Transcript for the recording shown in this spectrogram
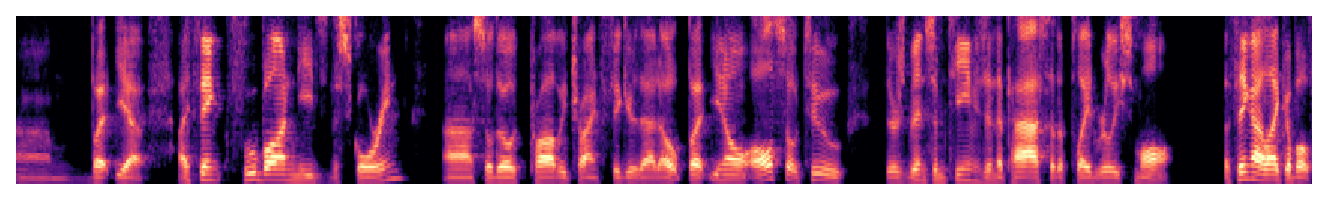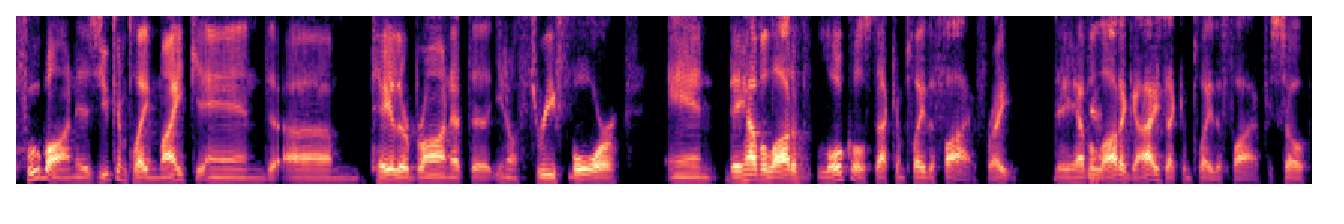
Um, but yeah, I think Fubon needs the scoring. Uh, so they'll probably try and figure that out. But you know, also too, there's been some teams in the past that have played really small the thing I like about Fubon is you can play Mike and um, Taylor Braun at the you know three four, and they have a lot of locals that can play the five, right? They have yeah. a lot of guys that can play the five. So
